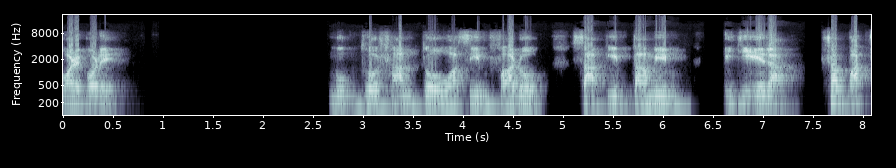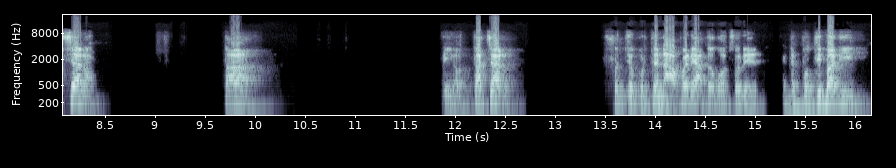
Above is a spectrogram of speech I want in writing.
পরে পরে মুগ্ধ, শান্ত, ওয়াসিম, ফারুক, সাকিব, তামিম, এই যে এরা, সব বাচ্চারা, তারা এই অত্যাচার সহ্য করতে না পারে এত বছরের। একটা প্রতিবাদী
